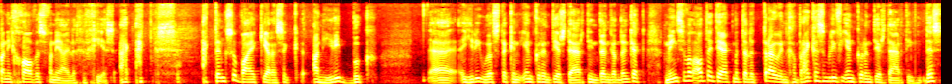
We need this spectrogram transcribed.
van die gawes van die Heilige Gees. Ek ek ek dink so baie keer as ek aan hierdie boek uh hierdie hoofstuk in 1 Korintiërs 13 dink dan dink ek mense wil altyd hê ek moet hulle trou en gebruik asseblief 1 Korintiërs 13. Dis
